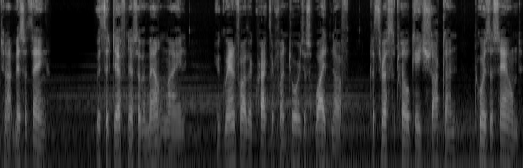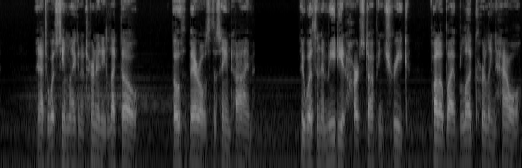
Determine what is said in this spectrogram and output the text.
to not miss a thing. With the deftness of a mountain lion, your grandfather cracked the front door just wide enough to thrust the 12 gauge shotgun towards the sound, and after what seemed like an eternity, let go, both barrels at the same time. There was an immediate heart stopping shriek, followed by a blood curdling howl.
